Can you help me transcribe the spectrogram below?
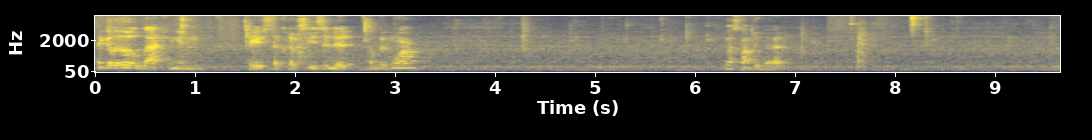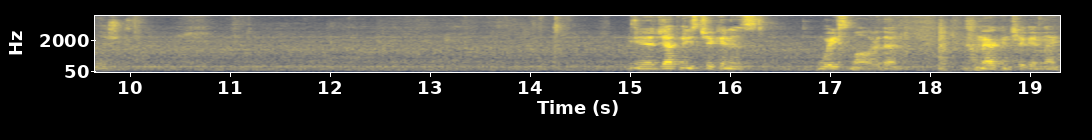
think a little lacking in taste. I could have seasoned it a little bit more. That's not too bad. Delicious. Yeah, Japanese chicken is way smaller than American chicken. Like,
